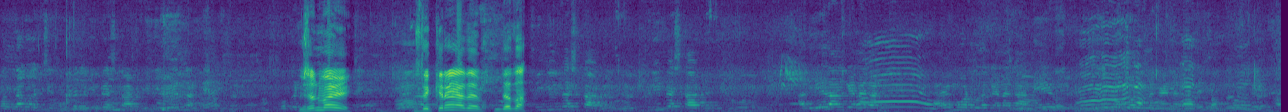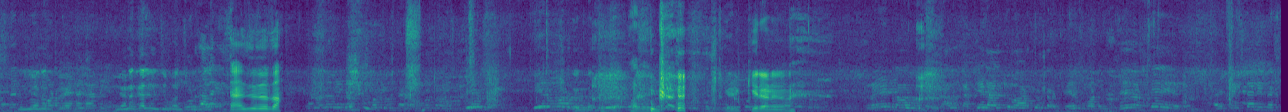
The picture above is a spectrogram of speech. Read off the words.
కొత్తగా వచ్చింది ఇదే స్టార్టర్ తీసాబా ఏంటంటే విషన్ భాయ్ ఇస్తే కిరణ్ అదే దేదా single phase starter three phase starter అది ఏ దానికైనా కానీ ఫైవ్ మోడళ్ళకైనా కానీ జీరో మోడళ్ళకైనా కానీ సబ్జెక్ట్ మోడళ్ళకైనా కానీ యాంజీ దేదా కిరణ్? వాడుతుంటారు అది వాడుతుంటారు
